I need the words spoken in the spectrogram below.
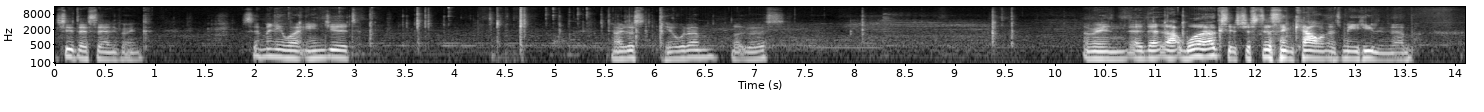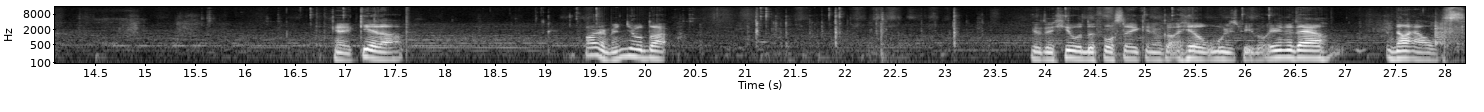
See if they say anything. So many were injured. Can I just heal them like this? I mean, uh, that, that works, it just doesn't count as me healing them. Okay, get up. Fireman, you're die. You have to heal the Forsaken, we've got to heal all these people, even though they're night elves.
